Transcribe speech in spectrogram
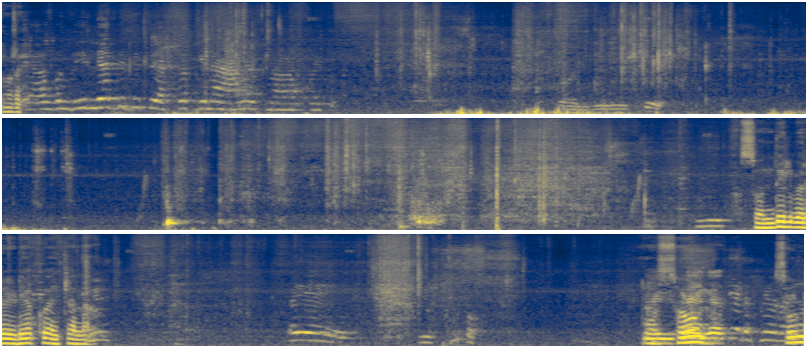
ನೋಡ್ರಿ. ಸಂದಿಲ್ ಬೇರೆ ಹಿಡಿಯಕ್ಕೂ ಆಯ್ತಲ್ಲ. ಸೌಂಡ್ ಸೌಂಡ್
